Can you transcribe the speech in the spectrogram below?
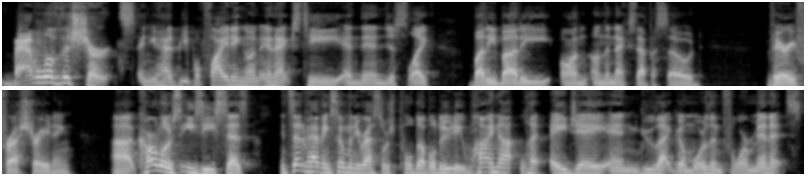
battle of the shirts, and you had people fighting on NXT, and then just like buddy buddy on on the next episode. Very frustrating. Uh, Carlos Easy says instead of having so many wrestlers pull double duty, why not let AJ and Gulak go more than four minutes?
